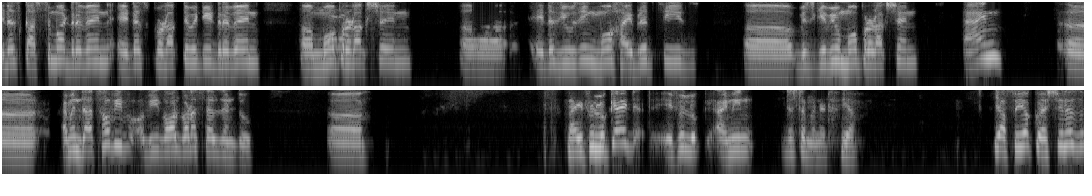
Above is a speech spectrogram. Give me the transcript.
It is customer driven it is productivity driven uh, more production uh, it is using more hybrid seeds uh, which give you more production. And uh, i mean that's how we've we've all got ourselves into. Uh, now if you look at if you look i mean just a minute. Yeah. Yeah so your question is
